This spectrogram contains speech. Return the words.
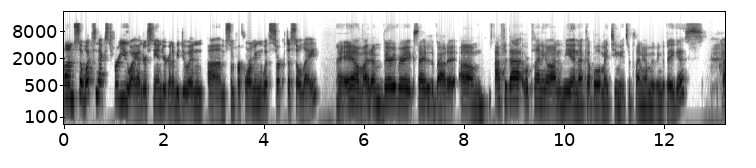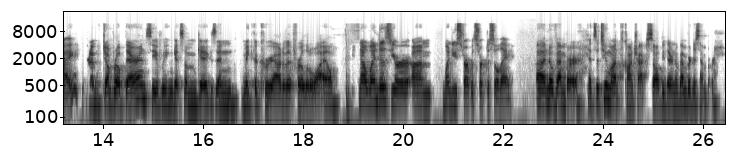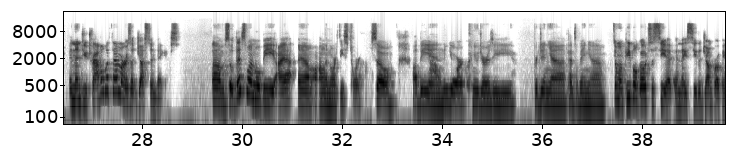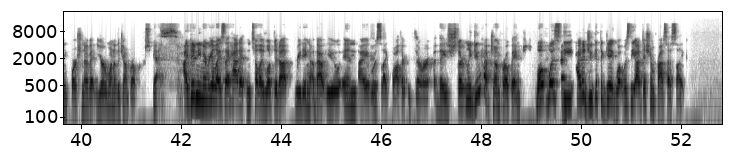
Um, so what's next for you? I understand you're going to be doing um, some performing with Cirque du Soleil. I am. I, I'm very, very excited about it. Um, after that, we're planning on, me and a couple of my teammates are planning on moving to Vegas. Okay. We're to jump rope there and see if we can get some gigs and make a career out of it for a little while. Now, when does your um, when do you start with Cirque du Soleil? Uh, November. It's a two month contract, so I'll be there November, December. And then do you travel with them, or is it just in Vegas? Um, so this one will be I am on the Northeast tour. So I'll be in New York, New Jersey, Virginia, Pennsylvania. So when people go to see it and they see the jump roping portion of it, you're one of the jump ropers. Yes. I didn't even realize they had it until I looked it up, reading about you, and I was like, "Wow, they're, they're, they certainly do have jump roping." What was the? How did you get the gig? What was the audition process like?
